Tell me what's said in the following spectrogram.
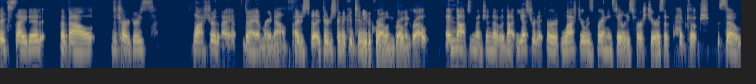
excited about the Chargers last year than I am than I am right now. I just feel like they're just going to continue to grow and grow and grow. And not to mention that that yesterday or last year was Brandon Staley's first year as a head coach. So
